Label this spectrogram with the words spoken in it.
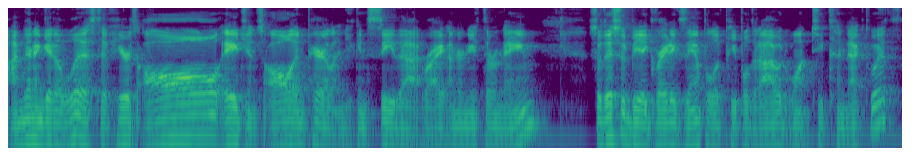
I'm going to get a list of here's all agents, all in Pearland. You can see that right underneath their name. So this would be a great example of people that I would want to connect with.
